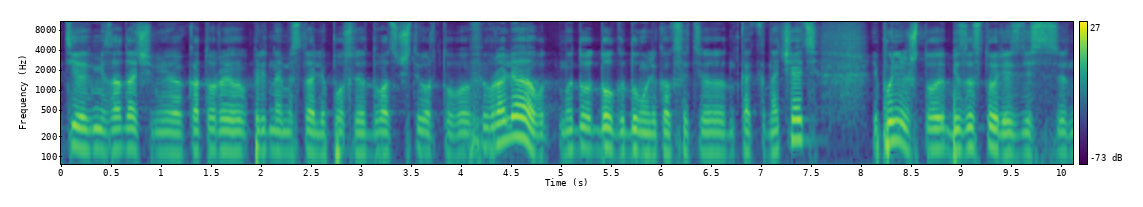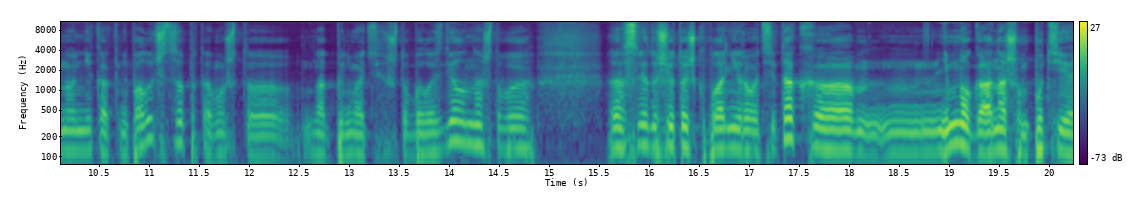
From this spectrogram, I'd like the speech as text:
теми задачами, которые перед нами стали после 24 февраля, вот мы долго думали, как, кстати, как начать, и поняли, что без истории здесь ну, никак не получится, потому что надо понимать, что было сделано, чтобы э, следующую точку планировать. Итак, э, немного о нашем пути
